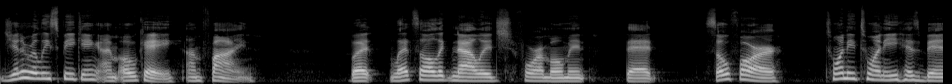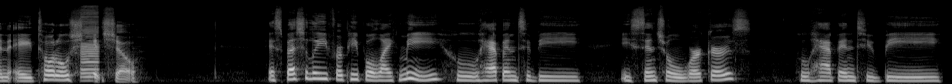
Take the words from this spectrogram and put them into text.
Generally speaking, I'm okay, I'm fine. But let's all acknowledge for a moment that so far, 2020 has been a total shit show. Especially for people like me who happen to be essential workers, who happen to be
